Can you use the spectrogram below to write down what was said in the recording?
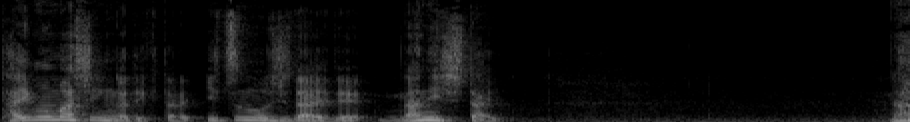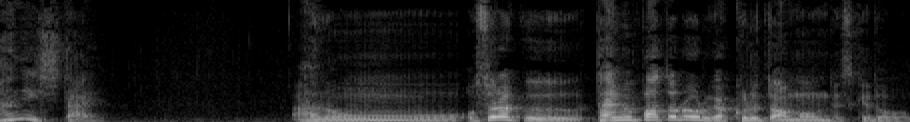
タイムマシンができたらいつの時代で何したい？何したい？あのーおそらくタイムパトロールが来るとは思うんですけど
